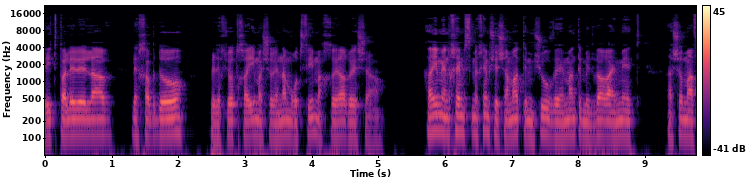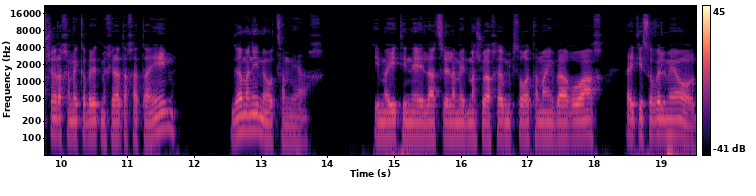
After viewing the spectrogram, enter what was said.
להתפלל אליו, לכבדו, ולחיות חיים אשר אינם רודפים אחרי הרשע. האם אינכם שמחים ששמעתם שוב והאמנתם בדבר האמת, אשר מאפשר לכם לקבל את מחילת החטאים? גם אני מאוד שמח. אם הייתי נאלץ ללמד משהו אחר מבשורת המים והרוח, הייתי סובל מאוד.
